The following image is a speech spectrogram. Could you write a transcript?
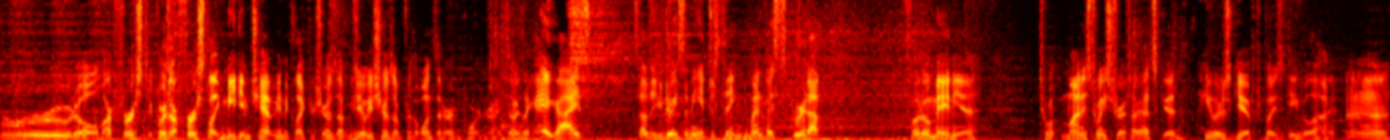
Brutal. Our first, of course, our first, like, medium champion, the collector shows up. He always shows up for the ones that are important, right? So he's like, hey, guys, sounds like you're doing something interesting. You mind if I screw it up? Photomania. Tw minus 20 stress. Oh, that's good. Healer's Gift. Replaces Eagle Eye. Ah.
